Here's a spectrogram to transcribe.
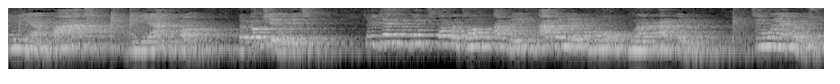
ગુણ્યા પાંચ ગુણ્યા ત્રણ. રકમ છે, વધે છે તો વિદ્યાર્થી મિત્રો સૌપ્રથમ આપણે આ બંને રકમનો ગુણાકાર કરીએ જે હું અહીંયા કરું છું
